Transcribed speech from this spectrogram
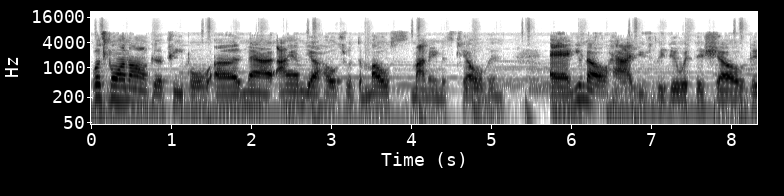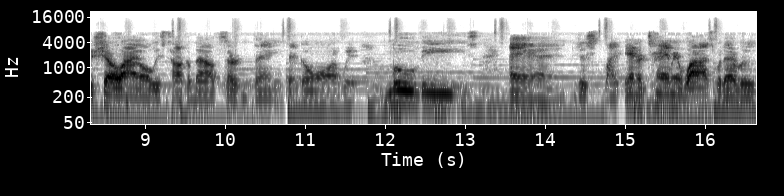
What's going on, good people? Uh, now, I am your host with the most. My name is Kelvin. And you know how I usually do with this show. This show, I always talk about certain things that go on with movies and just like entertainment wise, whatever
